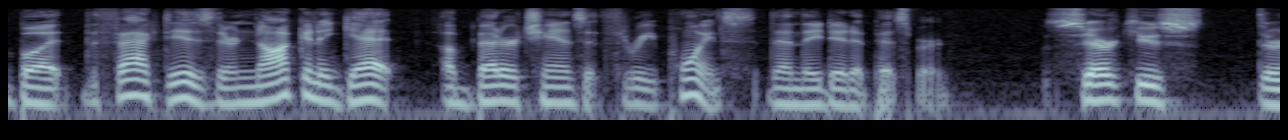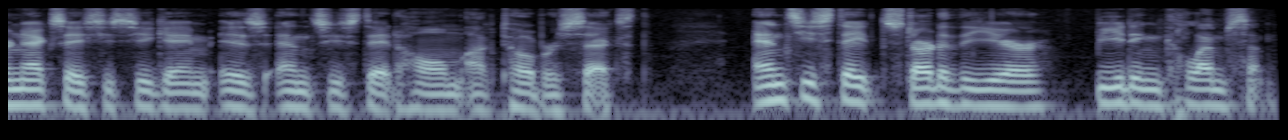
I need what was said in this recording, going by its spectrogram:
But the fact is, they're not going to get a better chance at three points than they did at Pittsburgh. Syracuse, their next ACC game is NC State home October 6th. NC State started the year beating Clemson.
